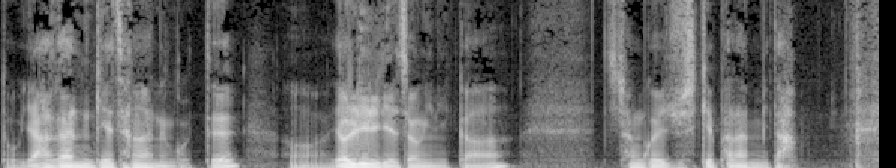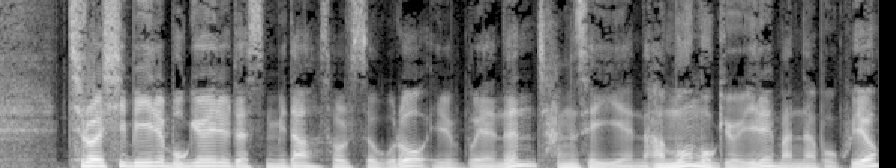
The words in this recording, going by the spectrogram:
또 야간 개장하는 곳들 어, 열릴 예정이니까 참고해 주시기 바랍니다. 7월 12일 목요일 됐습니다. 서울 속으로 1부에는 장세희의 나무 목요일 만나보고요.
